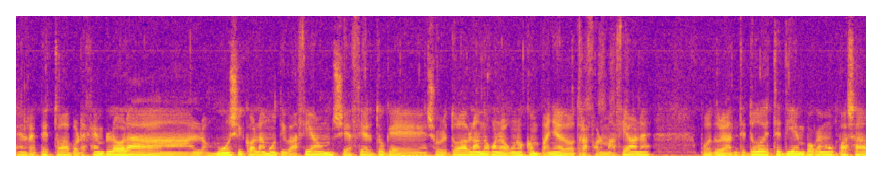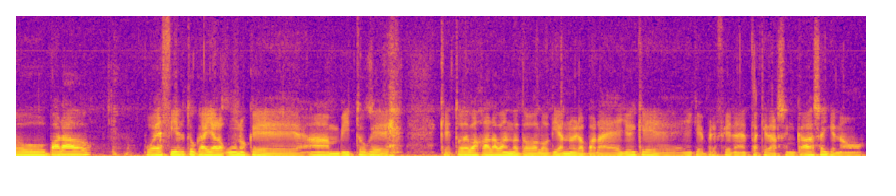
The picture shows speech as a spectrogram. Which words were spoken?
en respecto a, por ejemplo, los músicos, la motivación, sí es cierto que, sobre todo hablando con algunos compañeros de otras formaciones, pues durante todo este tiempo que hemos pasado parados, pues es cierto que hay algunos que han visto que, esto de bajar la banda todos los días no era para ellos y que, que prefieren estar quedarse en casa y que no...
